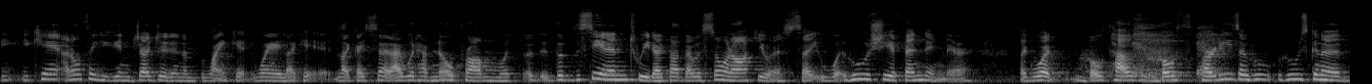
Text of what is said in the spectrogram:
You can't. I don't think you can judge it in a blanket way. Like it, like I said, I would have no problem with uh, the, the CNN tweet. I thought that was so innocuous. Like, who is she offending there? Like what? Both houses, both parties. Or who who's gonna?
